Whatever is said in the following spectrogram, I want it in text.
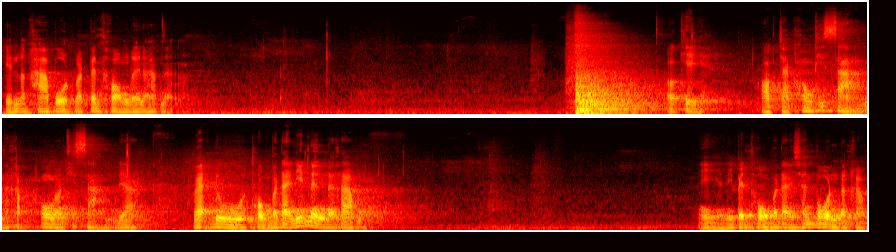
เห็นหลังคาโบสถ์วัดเป็นทองเลยนะครับเนี่ยโอเค ออกจากห้องที่ 3 นะครับ ห้องนอนที่ 3 เดี๋ยวแวะดูโถงบันไดนิดนึงนะครับนี่อันนี้เป็นโถงบันไดชั้นบนนะครับ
